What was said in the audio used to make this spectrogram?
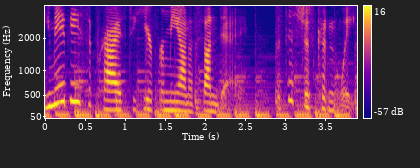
You may be surprised to hear from me on a Sunday, but this just couldn't wait.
